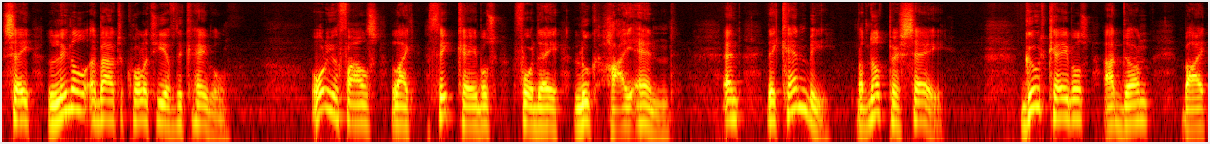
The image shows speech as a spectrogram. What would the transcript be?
say little about the quality of the cable. Audiophiles like thick cables for they look high-end. And they can be, but not per se. Good cables are done by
